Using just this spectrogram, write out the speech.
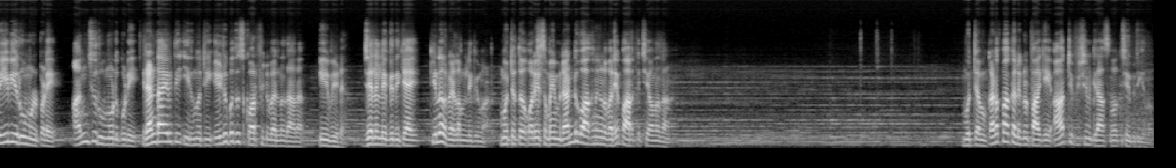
ടി വി റൂം ഉൾപ്പെടെ അഞ്ച് റൂമോട് കൂടി രണ്ടായിരത്തി ഇരുന്നൂറ്റി എഴുപത് സ്ക്വയർ ഫീറ്റ് വരുന്നതാണ് ഈ വീട്. ജലലഭ്യതയ്ക്കായി കിണർ വെള്ളം ലഭ്യമാണ്. മുറ്റത്ത് ഒരേ സമയം രണ്ട് വാഹനങ്ങൾ വരെ പാർക്ക് ചെയ്യാവുന്നതാണ്. മുറ്റം കടപ്പാക്കലുകൾ പാകി ആർട്ടിഫിഷ്യൽ ഗ്രാസ് വർക്ക് ചെയ്തിരിക്കുന്നു.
